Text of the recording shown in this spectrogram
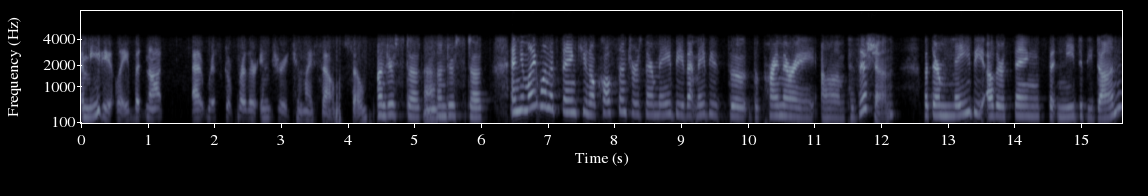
immediately, but not at risk of further injury to myself. So, Understood. Um, understood. And you might want to think, you know, call centers. There may be that may be the the primary um, position, but there may be other things that need to be done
